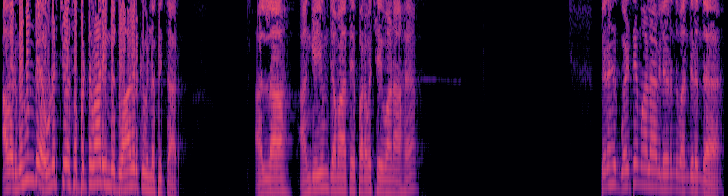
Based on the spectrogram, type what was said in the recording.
அவர் மிகுந்த உணர்ச்சி வசப்பட்டவாறு இந்த துவாவிற்கு விண்ணப்பித்தார். அல்லாஹ் அங்கேயும் ஜமாத்தை பரவச் செய்வானாக. பிறகு குவெட்டமாலாவிலிருந்து வந்திருந்த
